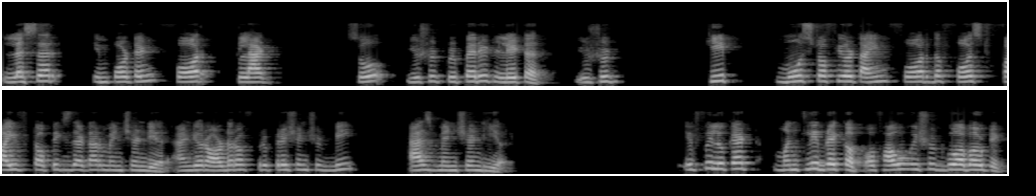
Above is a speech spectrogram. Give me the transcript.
lesser important for CLAT. So you should prepare it later. You should keep most of your time for the first five topics that are mentioned here and your order of preparation should be as mentioned here. If we look at monthly breakup of how we should go about it,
